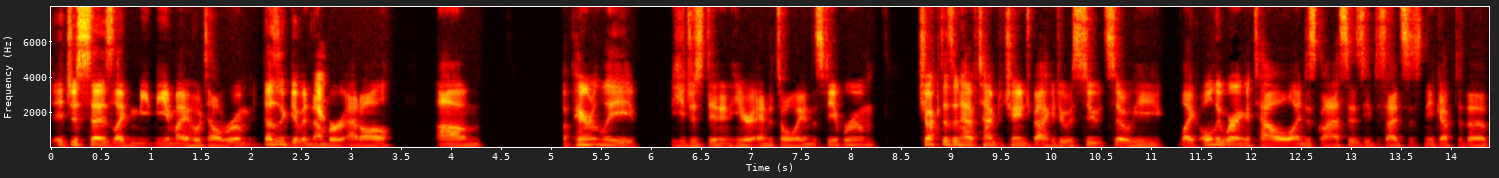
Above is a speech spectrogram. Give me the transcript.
it just says like meet me in my hotel room. It doesn't give a number at all. Um apparently he just didn't hear Anatoly in the steam room. Chuck doesn't have time to change back into his suit, so he like only wearing a towel and his glasses, he decides to sneak up to the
